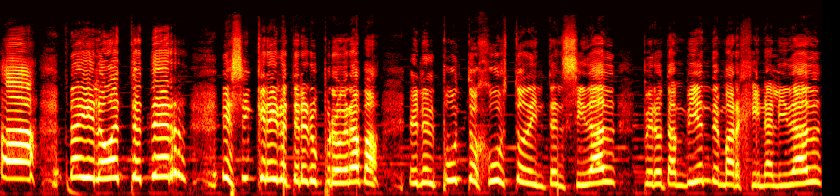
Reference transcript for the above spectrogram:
Ah, nadie lo va a entender. Es increíble tener un programa en el punto justo de intensidad, pero también de marginalidad,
